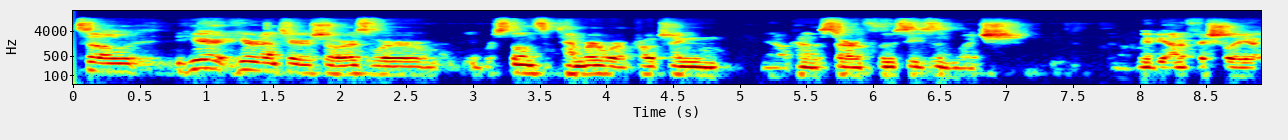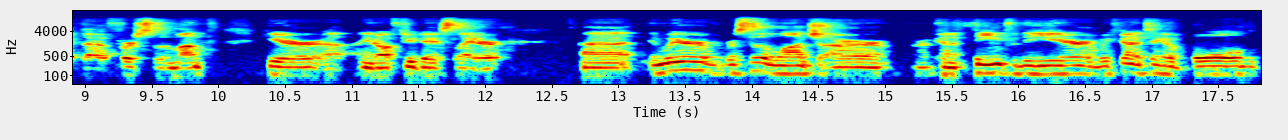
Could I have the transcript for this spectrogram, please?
So here, here at Ontario Shores, we're we're still in September. We're approaching, you know, kind of the start of flu season, which you know, maybe unofficially at the first of the month here. Uh, you know, a few days later, uh, and we're we're still to launch our our kind of theme for the year, and we've kind of taken a bold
